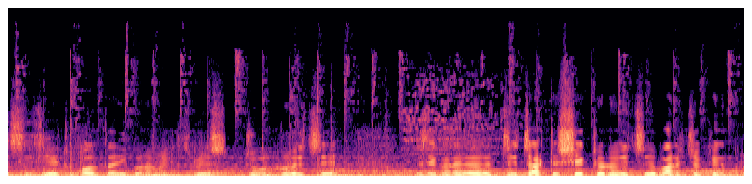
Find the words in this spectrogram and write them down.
এসিজেড ফলতার ইকোনমিক্স বেস জোন রয়েছে, যেখানে যে চারটে সেক্টর রয়েছে, বাণিজ্য কেন্দ্র,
